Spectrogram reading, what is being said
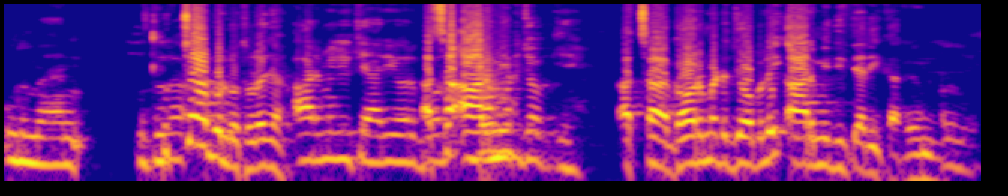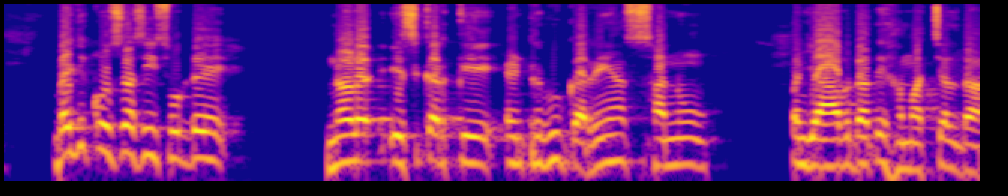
और मैं मतलब ਉੱਚਾ ਬੋਲੋ ਥੋੜਾ ਜਿਹਾ आर्मी की तैयारी और अच्छा, army- गवर्नमेंट जॉब की ਅੱਛਾ ਗਵਰਨਮੈਂਟ ਜੌਬ ਲਈ ਆਰਮੀ ਦੀ ਤਿਆਰੀ ਕਰ ਰਹੇ ਹੋਗੇ हाँ जी। ਬਾਈ ਜੀ ਕੁਛ ਅਸੀਂ ਤੁਹਾਡੇ ਨਾਲ ਇਸ ਕਰਕੇ ਇੰਟਰਵਿਊ ਕਰ ਰਹੇ ਹਾਂ ਸਾਨੂੰ ਪੰਜਾਬ ਦਾ ਤੇ ਹਿਮਾਚਲ ਦਾ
